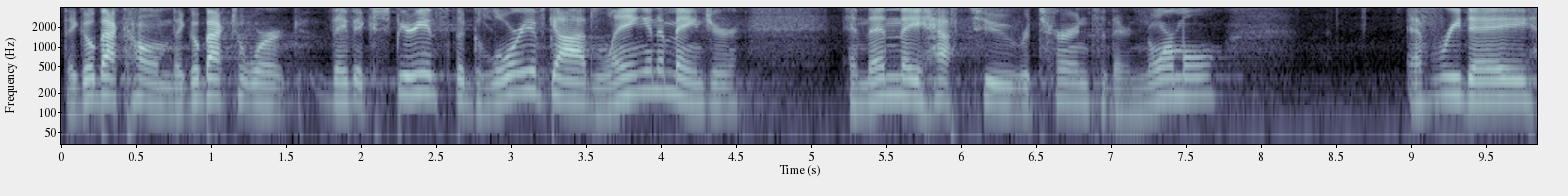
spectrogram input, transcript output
They go back home, they go back to work, they've experienced the glory of God laying in a manger, and then they have to return to their normal, everyday,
